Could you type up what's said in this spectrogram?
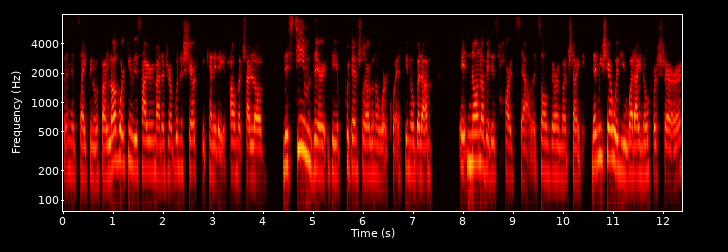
and it's like you know if i love working with this hiring manager i'm going to share to the candidate how much i love this team they're they potentially are going to work with you know but um it, none of it is hard sell. It's all very much like let me share with you what i know for sure.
